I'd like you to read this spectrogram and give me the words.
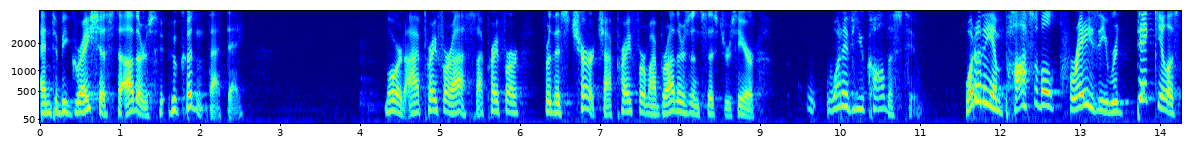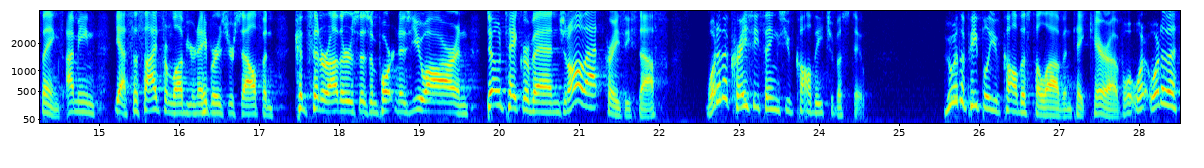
and to be gracious to others who couldn't that day. Lord, I pray for us. I pray for, for this church. I pray for my brothers and sisters here. What have you called us to? What are the impossible, crazy, ridiculous things? I mean, yes, aside from love your neighbor as yourself and consider others as important as you are and don't take revenge and all that crazy stuff, what are the crazy things you've called each of us to? Who are the people you've called us to love and take care of? What, what, are the,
